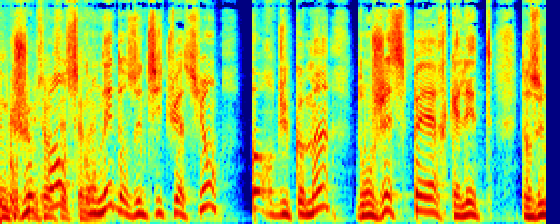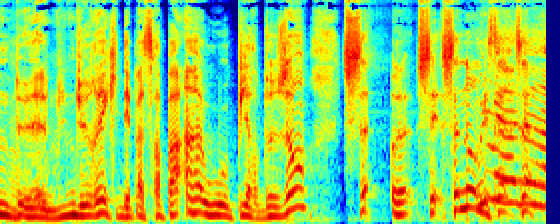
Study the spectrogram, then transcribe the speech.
une Je pense qu'on est dans une situation hors du commun, dont j'espère qu'elle est dans une, de- d'une durée qui ne dépassera pas un ou au pire deux ans. Ça, euh, ça non, Oui, mais, mais ça, ça- Alain,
